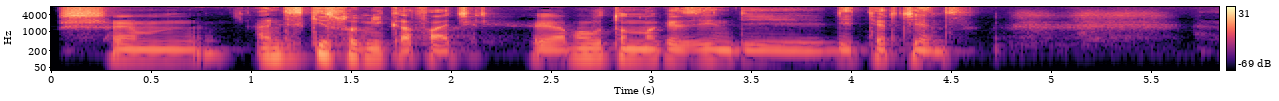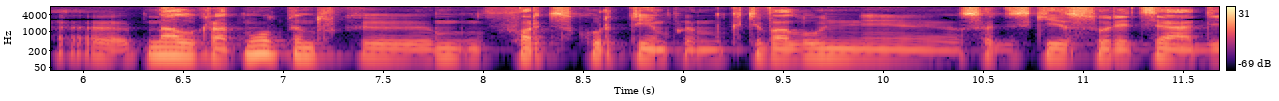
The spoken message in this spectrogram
și am deschis o mică afacere. Am avut un magazin de detergenți N-a lucrat mult pentru că în foarte scurt timp, în câteva luni, s-a deschis o rețea de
